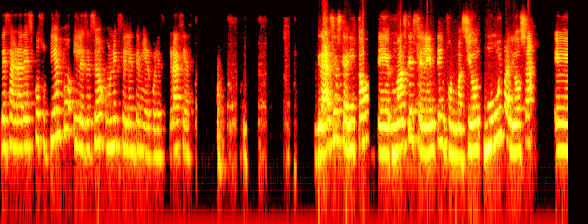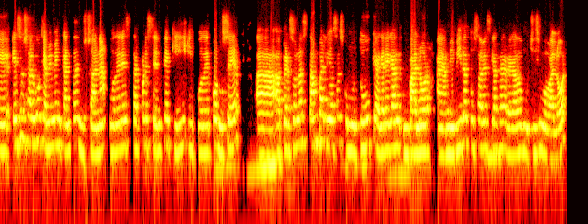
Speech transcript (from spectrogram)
Les agradezco su tiempo y les deseo un excelente miércoles. Gracias. Gracias, Carito. Eh, más que excelente información, muy valiosa. Eh, eso es algo que a mí me encanta de poder estar presente aquí y poder conocer a, personas tan valiosas como tú que agregan valor a mi vida. Tú sabes que has agregado muchísimo valor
